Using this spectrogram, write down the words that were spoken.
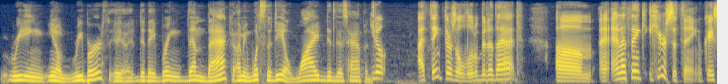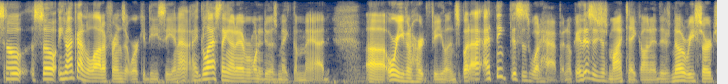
reading, you know, Rebirth? Uh, did they bring them back? I mean, what's the deal? Why did this happen? You know, I think there's a little bit of that. Um, and I think here's the thing. Okay, so so you know, I got a lot of friends that work at DC, and I, I, the last thing I'd ever want to do is make them mad, uh, or even hurt feelings. But I, I think this is what happened. Okay, this is just my take on it. There's no research.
